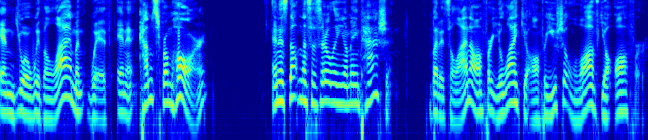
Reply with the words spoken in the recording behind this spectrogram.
and you're with alignment with, and it comes from heart, and it's not necessarily your main passion, but it's a line offer. You like your offer. You should love your offer.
